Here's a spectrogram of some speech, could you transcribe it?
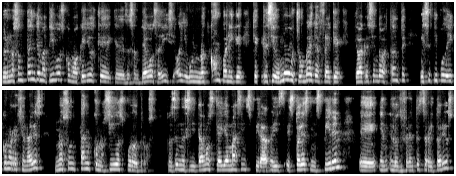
pero no son tan llamativos como aquellos que, que desde Santiago se dice, oye, un Not Company que, que ha crecido mucho, un Betterfly que, que, va creciendo bastante. Ese tipo de iconos regionales no son tan conocidos por otros. Entonces necesitamos que haya más historias que inspiren eh, en, en los diferentes territorios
